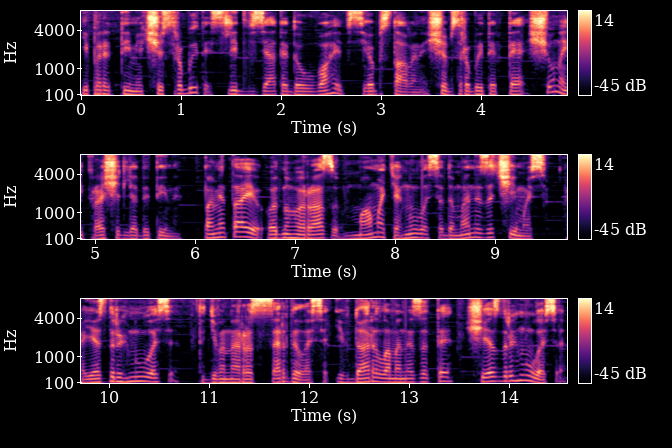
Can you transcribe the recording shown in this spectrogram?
і перед тим як щось робити, слід взяти до уваги всі обставини, щоб зробити те, що найкраще для дитини. Пам'ятаю, одного разу мама тягнулася до мене за чимось, а я здригнулася. Тоді вона розсердилася і вдарила мене за те, що я здригнулася.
